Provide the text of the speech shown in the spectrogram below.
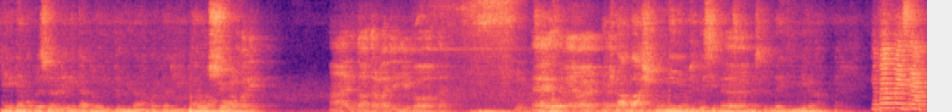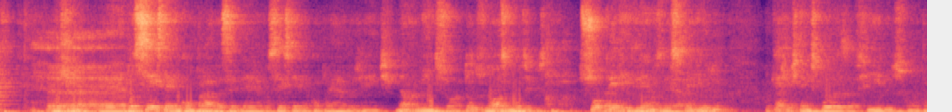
Ele tem um compressor limitador, então ele dá uma cortadinha. Parou o som. Ah, ele dá uma travadinha de volta. É isso mesmo, É que é. está abaixo do mínimo de decibéis, né? mas tudo bem, não liga não. Mais alto. Enfim, é, vocês terem comprado essa ideia, vocês terem acompanhado a gente, não a mim só, todos nós músicos que sobrevivemos nesse período, porque a gente tem esposa, filhos, conta,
